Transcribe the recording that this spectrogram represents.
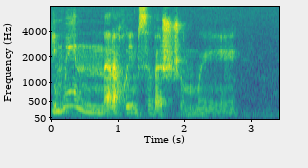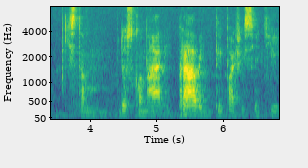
і ми не рахуємо себе, що ми якісь там досконалі, правильні, тим паче святі.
